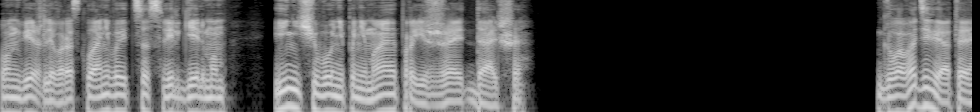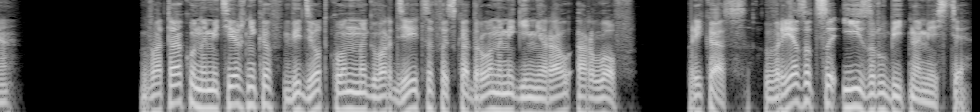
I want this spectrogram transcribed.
Он вежливо раскланивается с Вильгельмом и, ничего не понимая, проезжает дальше. Глава 9. В атаку на мятежников ведет конногвардейцев эскадронами генерал Орлов. Приказ — врезаться и изрубить на месте.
